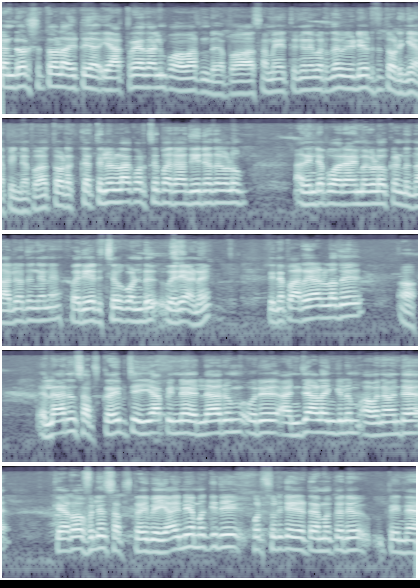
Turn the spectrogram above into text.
രണ്ട് വർഷത്തോളമായിട്ട് യാത്ര ചെയ്താലും പോവാറുണ്ട്. അപ്പോൾ ആ സമയത്ത് ഇങ്ങനെ വെറുതെ വീഡിയോ എടുത്ത് തുടങ്ങിയ. പിന്നെ അപ്പോൾ ആ തുടക്കത്തിലുള്ള കുറച്ച് പരാധീനതകളും അതിന്റെ പോരായ്മകളും ഒക്കെ ഉണ്ട്. എന്നാലും അതിങ്ങനെ പരിഹരിച്ച് കൊണ്ട് വരികയാണ്. പിന്നെ പറയാനുള്ളത് ആ എല്ലാവരും സബ്സ്ക്രൈബ് ചെയ്യുക പിന്നെ എല്ലാവരും ഒരു അഞ്ചാളെങ്കിലും അവനവന്റെ കെയർ ഓഫിൽ സബ്സ്ക്രൈബ് ചെയ്യുക. അതിന് നമുക്കിനി കുറച്ചുകൂടി കഴിയട്ടെ. നമുക്കൊരു പിന്നെ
